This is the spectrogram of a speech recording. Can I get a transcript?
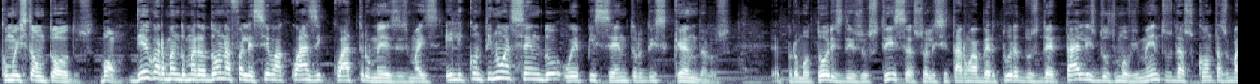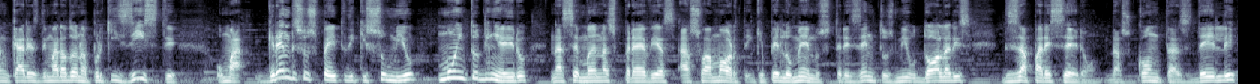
Como estão todos? Bom, Diego Armando Maradona faleceu há quase quatro meses, mas ele continua sendo o epicentro de escândalos. Eh, promotores de justiça solicitaram a abertura dos detalhes dos movimentos das contas bancárias de Maradona, porque existe uma grande suspeita de que sumiu muito dinheiro nas semanas prévias à sua morte e que pelo menos 300 mil dólares desapareceram das contas dele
